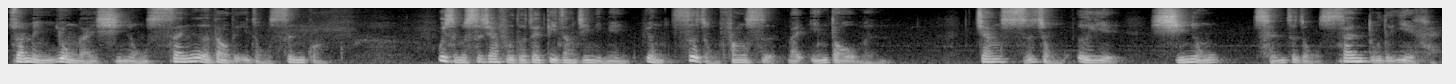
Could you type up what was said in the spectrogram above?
专门用来形容三恶道的一种深广。为什么释迦佛陀在《地藏经》里面用这种方式来引导我们，将十种恶业形容成这种三毒的业海？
